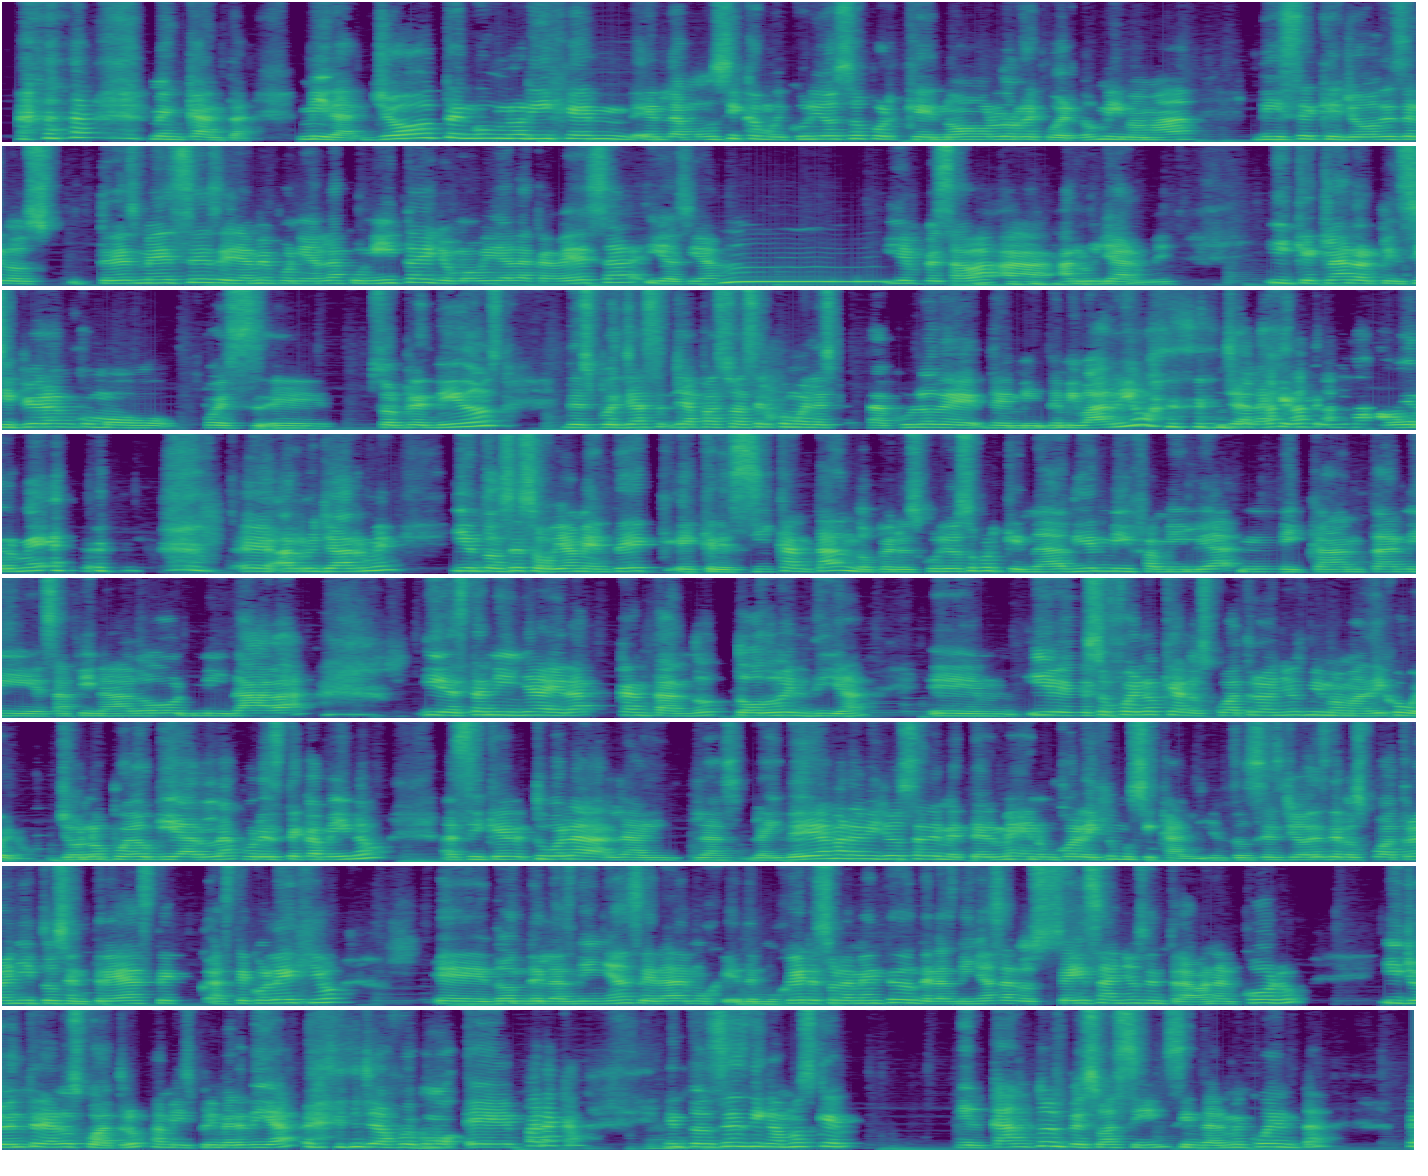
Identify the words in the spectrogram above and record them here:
Me encanta. Mira, yo tengo un origen en la música muy curioso porque no lo recuerdo. Mi mamá dice que yo desde los tres meses ella me ponía en la cunita y yo movía la cabeza y hacía "Mm", y empezaba a arrullarme. Y que claro, al principio eran como pues eh, sorprendidos, después ya, ya pasó a ser como el espectáculo de, de mi, de mi barrio, ya la gente iba a verme, eh, arrullarme. Y entonces obviamente eh, crecí cantando, pero es curioso porque nadie en mi familia ni canta, ni es afinado, ni nada. Y esta niña era cantando todo el día. Eh, y eso fue lo que a los cuatro años mi mamá dijo, bueno, yo no puedo guiarla por este camino, así que tuvo la, la, la- la idea maravillosa de meterme en un colegio musical. Y entonces yo desde los cuatro añitos entré a este, a este colegio eh, donde las niñas, era de, mujer- de mujeres solamente, donde las niñas a los seis años entraban al coro y yo entré a los cuatro, a mi primer día, ya fue como, eh, para acá. Entonces, digamos que el canto empezó así, sin darme cuenta,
